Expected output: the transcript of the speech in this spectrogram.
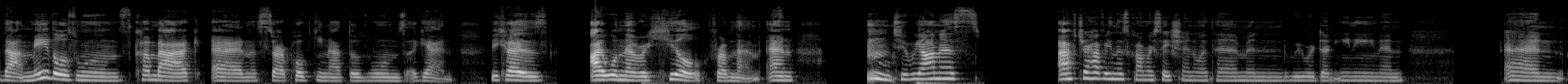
that made those wounds come back and start poking at those wounds again because I will never heal from them. And to be honest, after having this conversation with him and we were done eating and and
